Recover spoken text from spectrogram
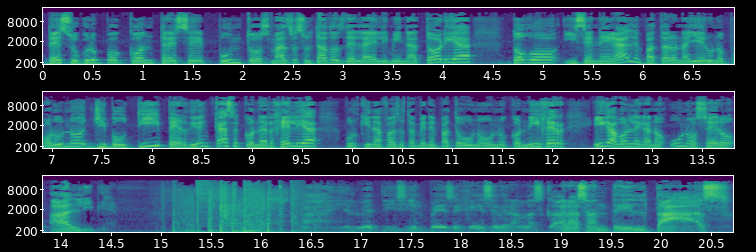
de su grupo con 13 puntos. Más resultados de la eliminatoria. Togo y Senegal empataron ayer 1 por 1. Djibouti perdió en casa con Argelia. Burkina Faso también empató 1-1 con Níger. Y Gabón le ganó 1-0 a Libia. Y el PSG se verán las caras ante el TAS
